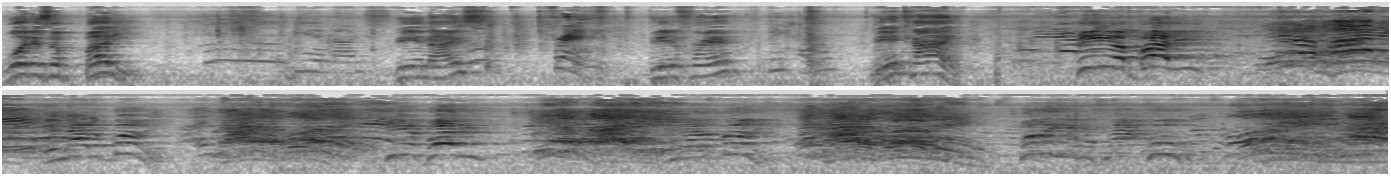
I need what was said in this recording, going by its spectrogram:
What is a buddy? Being nice. Being nice, Friend. Being a friend, Be kind. being kind. Being a buddy Being a buddy and not a bully. is not a bully. Being a buddy Being a buddy and not a bully. is not a bully. Bullying is not cool. Bullying is not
